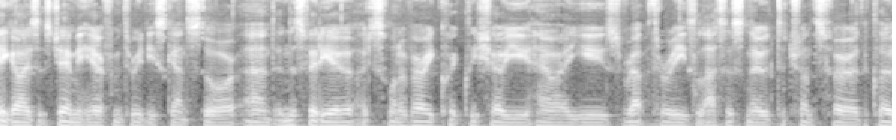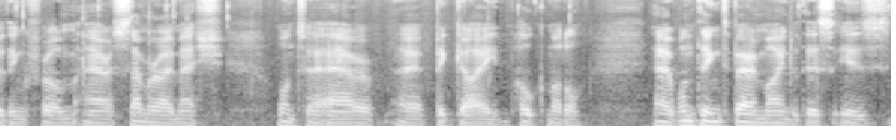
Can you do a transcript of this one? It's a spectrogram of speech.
Hey guys, it's Jamie here from 3D Scan Store and in this video I just want to very quickly show you how I used Wrap3's lattice node to transfer the clothing from our samurai mesh onto our uh, big guy Hulk model. Uh, one thing to bear in mind with this is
